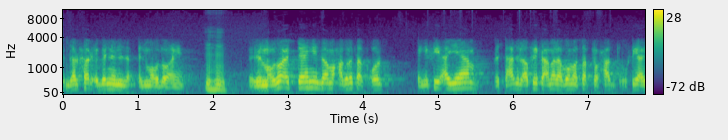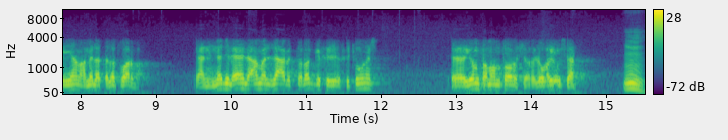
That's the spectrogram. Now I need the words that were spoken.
ده الفرق بين ال- الموضوعين. الموضوع الثاني زي ما حضرتك قلت إن في أيام الاتحاد الأفريقي عملها جمعه سبت وحد وفي أيام عملها ثلاث وأربع. يعني النادي الأهلي عمل لاعب الترجي في في تونس آه، يوم 18 اللي هو يوم سبت. امم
